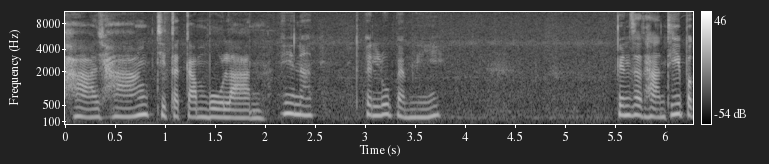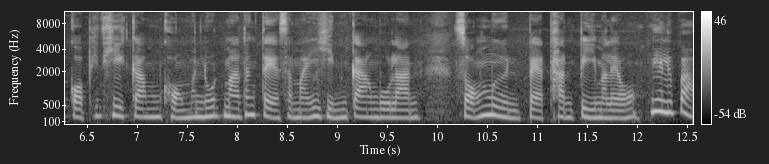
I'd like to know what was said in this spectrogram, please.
ผาช้างจิตรกรรมโบราณ นี่นะ เป็นรูปแบบนี้ เป็นสถานที่ประกอบพิธีกรรมของมนุษย์มาตั้งแต่สมัยหินกลางโบราณ 28,000 ปีมาแล้ว นี่หรือเปล่า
